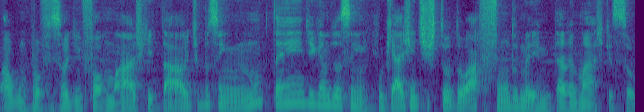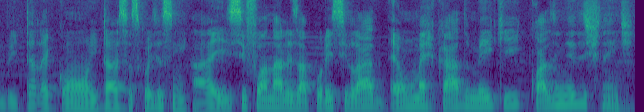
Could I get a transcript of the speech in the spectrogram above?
algum professor de informática e tal, e tipo assim, não tem, digamos assim, o que a gente estudou a fundo mesmo em telemática, sobre telecom e tal, essas coisas assim. Aí, se for analisar por esse lado, é um mercado meio que quase inexistente.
